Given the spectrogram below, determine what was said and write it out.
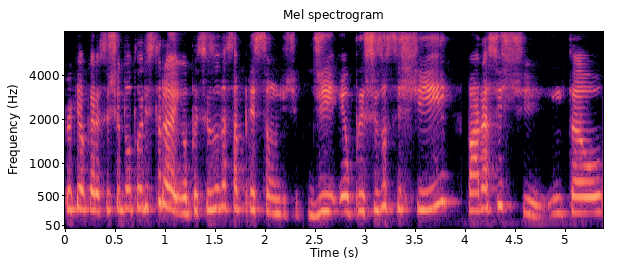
porque eu quero assistir Doutor Estranho. Eu preciso dessa pressão de, tipo, de eu preciso assistir para assistir. Então,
